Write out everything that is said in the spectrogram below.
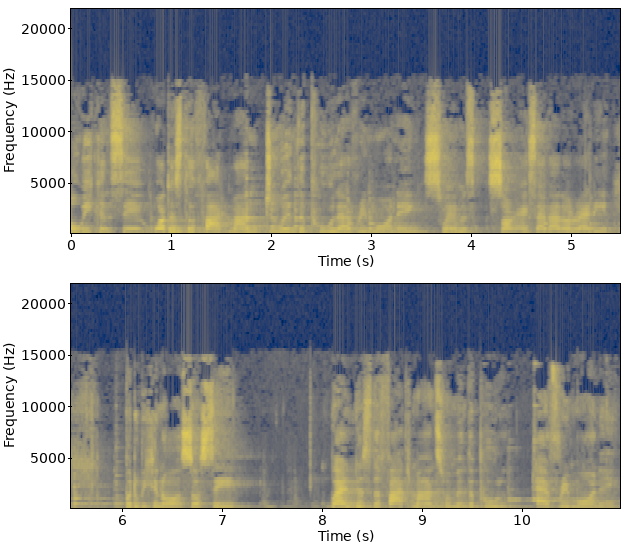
Or we can say, what does the fat man do in the pool every morning? Swims. Sorry, I said that already. But we can also say, when does the fat man swim in the pool? Every morning.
